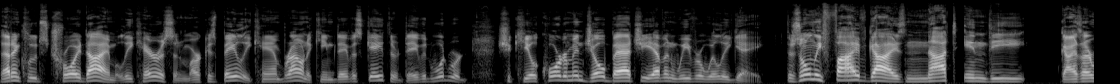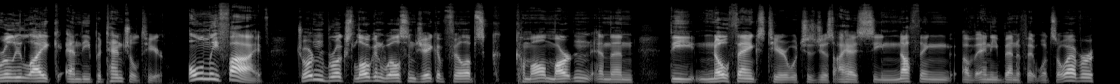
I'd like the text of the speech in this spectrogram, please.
That includes Troy Dye, Malik Harrison, Markus Bailey, Cam Brown, Akeem Davis Gaither, David Woodward, Shaquille Quarterman, Joe Bachie, Evan Weaver, Willie Gay. There's only five guys not in the guys I really like and the potential tier. Only five. Jordan Brooks, Logan Wilson, Jacob Phillips, Kamal Martin, and then the no thanks tier, which is just I see nothing of any benefit whatsoever.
